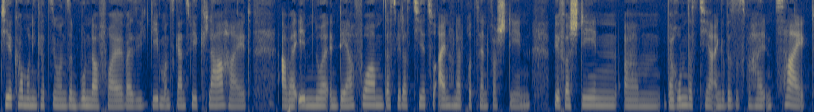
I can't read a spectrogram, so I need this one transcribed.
Tierkommunikationen sind wundervoll, weil sie geben uns ganz viel Klarheit, aber eben nur in der Form, dass wir das Tier zu 100 Prozent verstehen. Wir verstehen, ähm, warum das Tier ein gewisses Verhalten zeigt,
